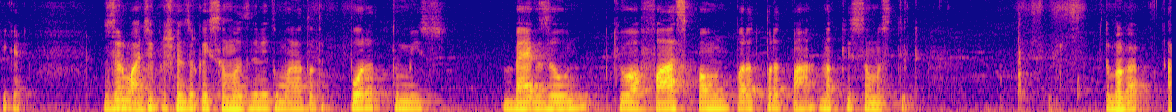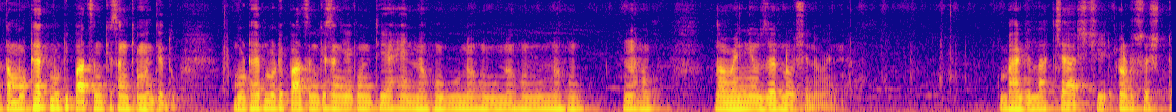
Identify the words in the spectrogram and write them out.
ठीक आहे? जर माझे प्रश्न जर काही समजले नाही तुम्हाला तर ते परत तुम्ही बॅग जाऊन किंवा फास्ट पाहून परत परत पहा नक्कीच समजतील. तर बघा आता मोठ्यात मोठी पाच अंकी संख्या म्हणते तू. मोठ्यात मोठी पाच अंकी संख्या कोणती आहे? नऊ नऊ नऊ नऊ नऊ. नव्याण्णव हजार नऊशे नव्याण्णव. भागेला चारशे अडुसष्ट.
